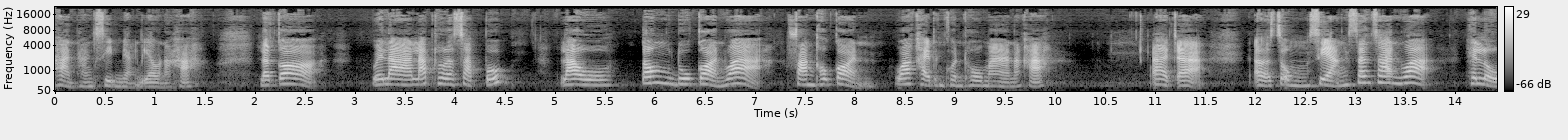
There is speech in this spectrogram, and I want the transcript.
ผ่านทางซิมอย่างเดียวนะคะ แล้วก็เวลารับโทรศัพท์ปุ๊บ เราต้องดูก่อนว่า ฟังเขาก่อนว่าใครเป็นคนโทรมานะคะ อาจจะส่งเสียงสั้นๆว่า hello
